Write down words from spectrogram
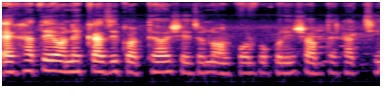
এক হাতে অনেক কাজই করতে হয় সেই জন্য অল্প অল্প করে সব দেখাচ্ছি।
